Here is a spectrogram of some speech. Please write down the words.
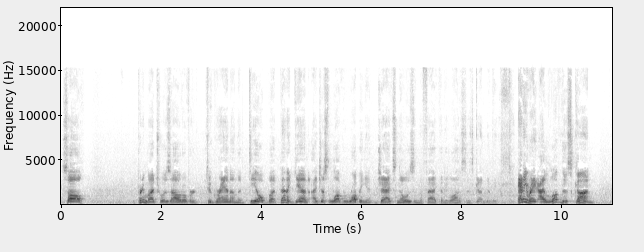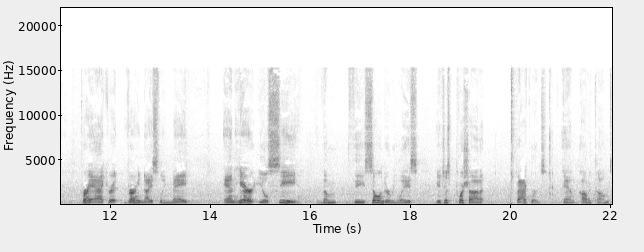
So pretty much was out over two grand on the deal, but then again, I just love rubbing it Jack's nose in the fact that he lost his gun to me. Any rate, I love this gun. Very accurate, very nicely made. And here you'll see the, the cylinder release. You just push on it backwards and out it comes.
